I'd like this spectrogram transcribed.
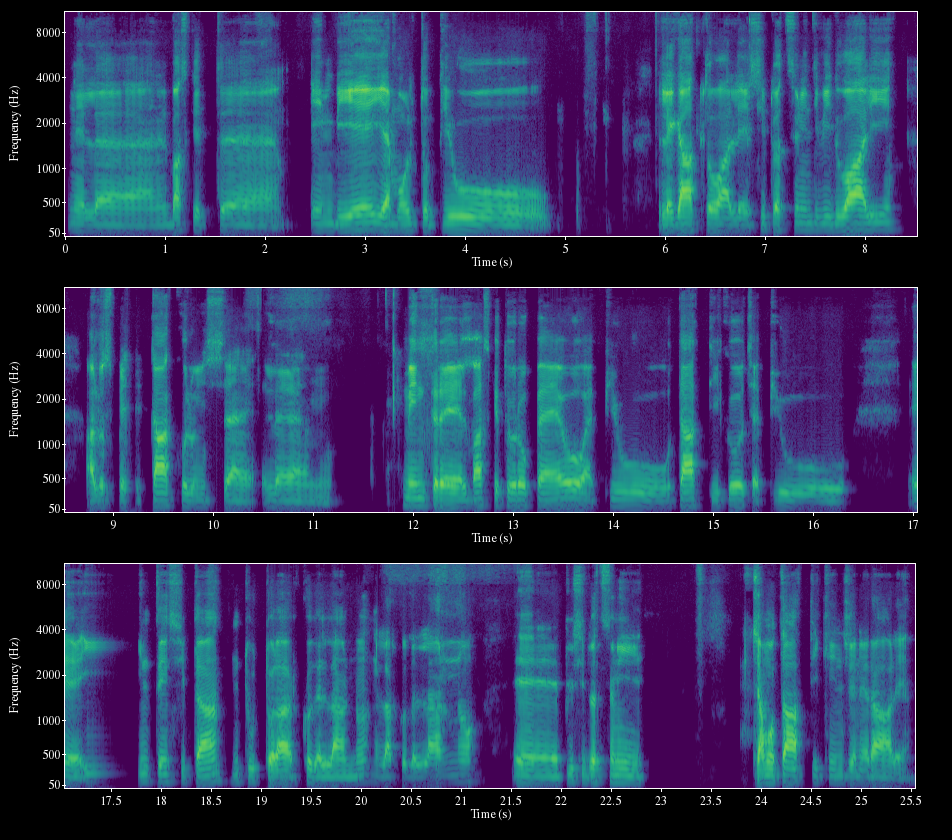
Nel, nel basket eh, NBA è molto più legato alle situazioni individuali, allo spettacolo in sé. Le, mentre il basket europeo è più tattico, c'è più eh, intensità in tutto l'arco dell'anno, nell'arco dell'anno, eh, più situazioni, diciamo, tattiche in generale.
